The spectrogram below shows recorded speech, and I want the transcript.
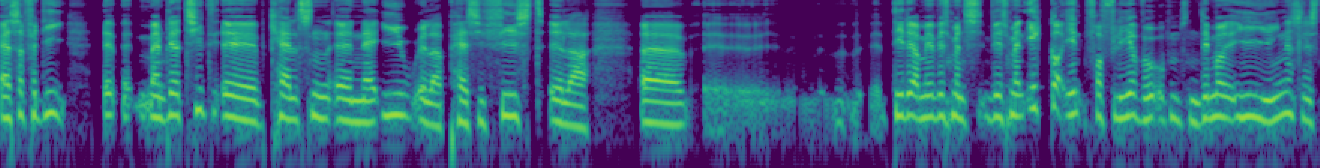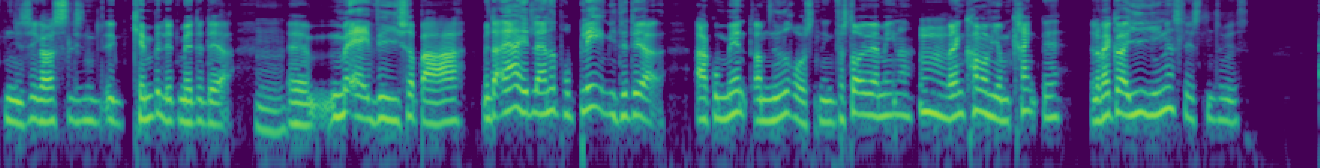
altså fordi øh, øh, man bliver tit øh, kaldt sådan øh, naiv eller pacifist eller øh, øh, det der med, hvis man, hvis man ikke går ind for flere våben, sådan, det må I i enhedslisten sikkert også ligesom, øh, kæmpe lidt med det der. Mm. Øh, vi så bare... Men der er et eller andet problem i det der argument om nedrustning. Forstår I, hvad jeg mener? Mm. Hvordan kommer vi omkring det? Eller hvad gør I i enhedslisten, du ved?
